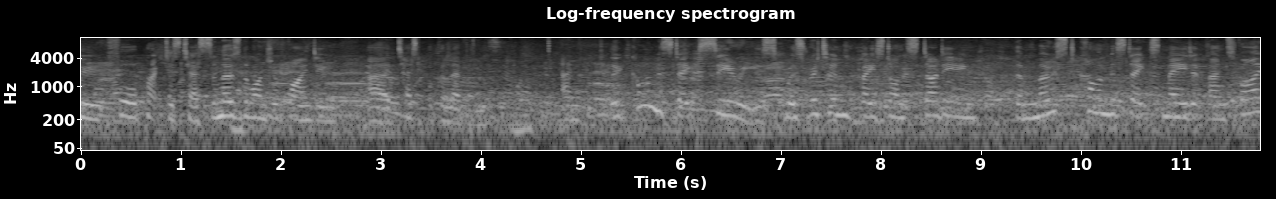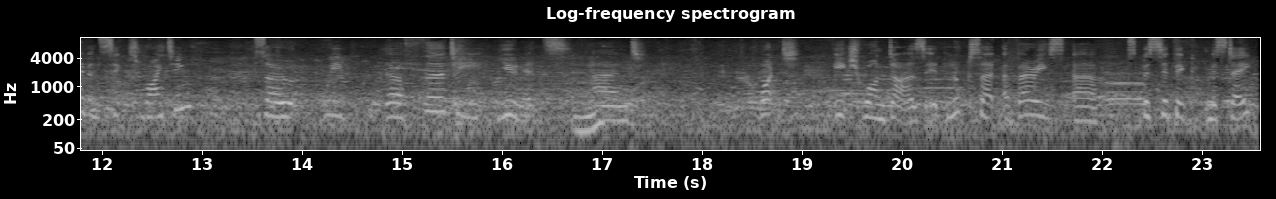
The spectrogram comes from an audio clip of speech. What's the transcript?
to four practice tests, and those are the ones you'll find in uh, Test Book 11. And the Common Mistakes series was written based on studying the most common mistakes made at Bands 5 and 6 writing. So we there are 30 units, mm -hmm. and what each one does, it looks at a very uh, specific mistake.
